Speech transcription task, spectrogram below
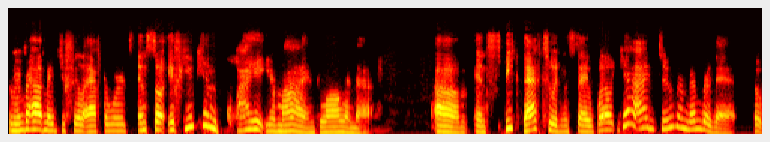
Remember how it made you feel afterwards? And so, if you can quiet your mind long enough um, and speak back to it and say, well, yeah, I do remember that, but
